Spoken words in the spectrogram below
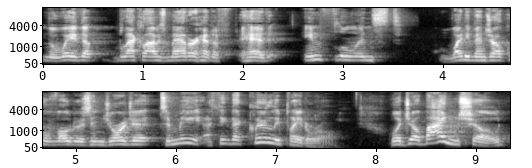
The way that Black Lives Matter had, had influenced white evangelical voters in Georgia, to me, I think that clearly played a role. What Joe Biden showed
